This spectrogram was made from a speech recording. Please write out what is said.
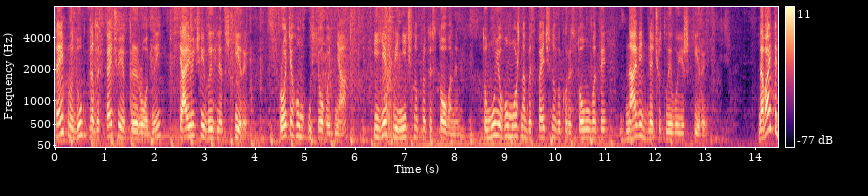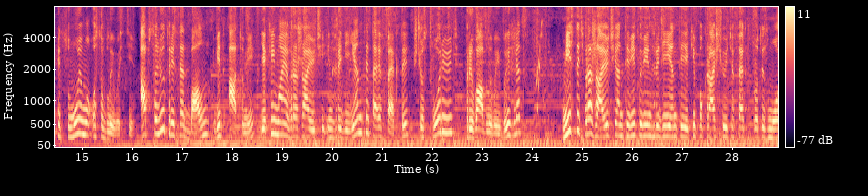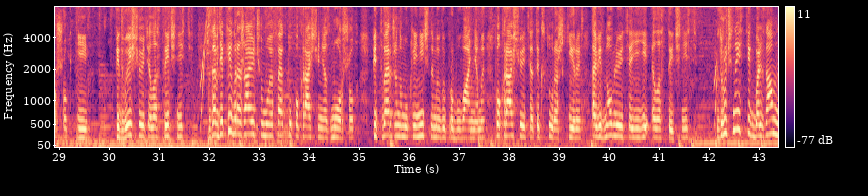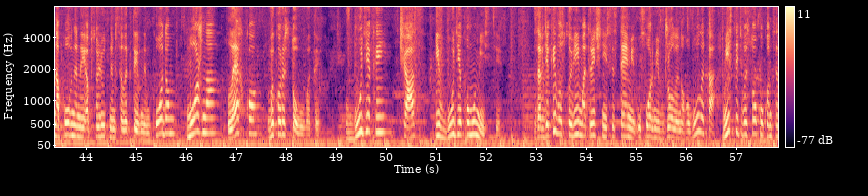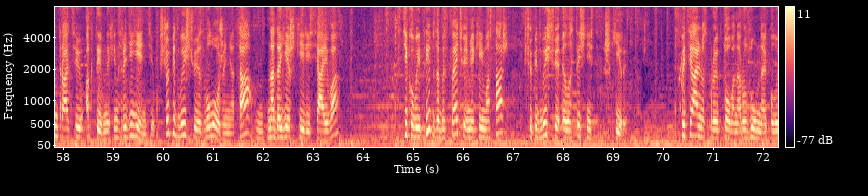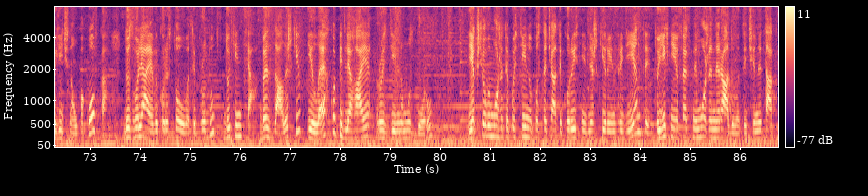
Цей продукт забезпечує природний, сяючий вигляд шкіри протягом усього дня і є клінічно протестованим, тому його можна безпечно використовувати навіть для чутливої шкіри. Давайте підсумуємо особливості. Absolute Reset Balm від Atomy, який має вражаючі інгредієнти та ефекти, що створюють привабливий вигляд, містить вражаючі антивікові інгредієнти, які покращують ефект проти зморшок і підвищують еластичність. Завдяки вражаючому ефекту покращення зморшок, підтвердженому клінічними випробуваннями, покращується текстура шкіри та відновлюється її еластичність. Зручний стік бальзам, наповнений абсолютним селективним кодом, можна легко використовувати в будь-який час і в будь-якому місці. Завдяки восковій матричній системі у формі бджолиного вулика містить високу концентрацію активних інгредієнтів, що підвищує зволоження та надає шкірі сяйва. Стіковий тип забезпечує м'який масаж, що підвищує еластичність шкіри. Спеціально спроєктована розумна екологічна упаковка дозволяє використовувати продукт до кінця без залишків і легко підлягає роздільному збору. Якщо ви можете постійно постачати корисні для шкіри інгредієнти, то їхній ефект не може не радувати чи не так.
